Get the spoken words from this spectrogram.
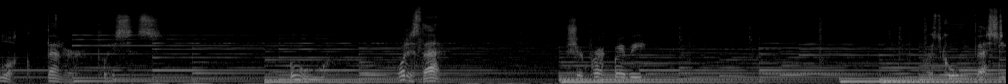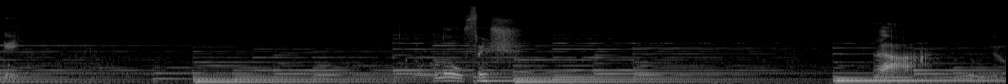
look better places. Ooh. What is that? Shipwreck, maybe? Let's go investigate. Hello, fish. Ah, here we go.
